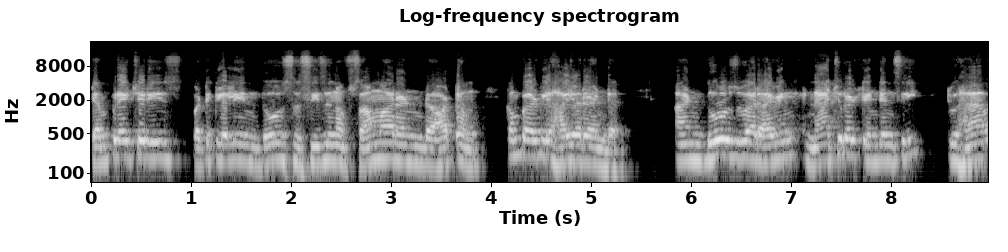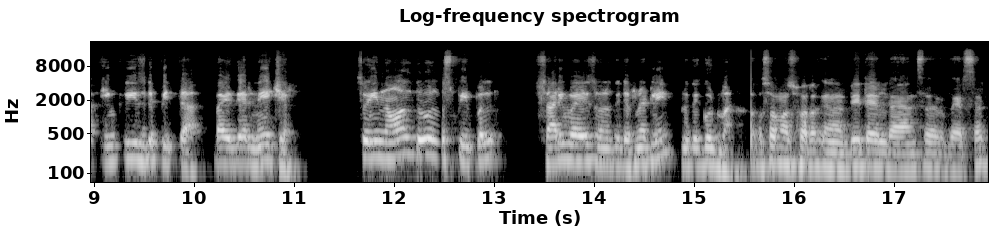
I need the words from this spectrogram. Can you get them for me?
temperature is particularly in those season of summer and autumn comparatively higher end and those who are having natural tendency to have increased pitta by their nature. So in all those people, Sariva is one of the definitely one of the good one. So much for uh, detailed answer there, sir.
